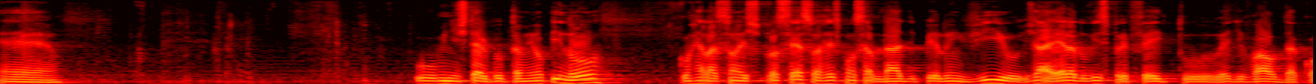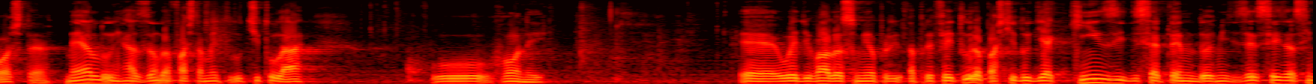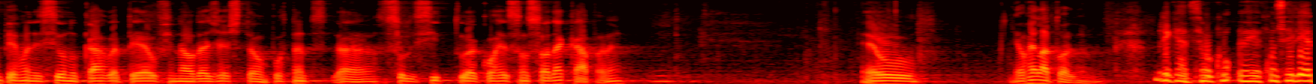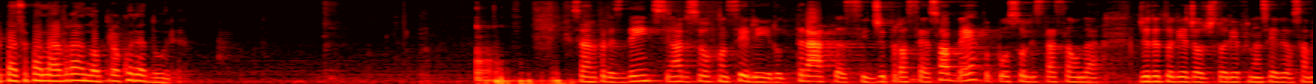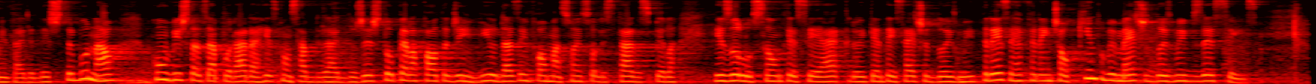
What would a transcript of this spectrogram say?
É, o Ministério Público também opinou. Com relação a este processo, a responsabilidade pelo envio já era do vice-prefeito Edivaldo da Costa Melo, em razão do afastamento do titular, o Rony. É, o Edivaldo assumiu a prefeitura a partir do dia 15 de setembro de 2016, assim permaneceu no cargo até o final da gestão. Portanto, a, solicito a correção só da capa. Né? É o, é o relatório. Obrigada, senhor é, conselheiro. Passa a palavra à procuradora. Senhora Presidente, senhora e senhor conselheiro, trata-se de processo aberto por solicitação da Diretoria de Auditoria Financeira e Orçamentária deste Tribunal, com vistas a apurar a responsabilidade do gestor pela falta de envio das informações solicitadas pela Resolução TCA 87 de 2013, referente ao quinto bimestre de 2016.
